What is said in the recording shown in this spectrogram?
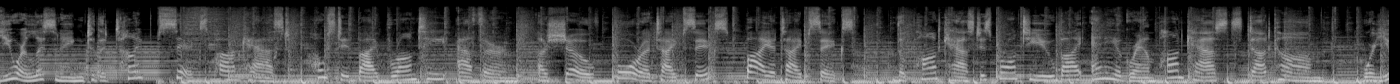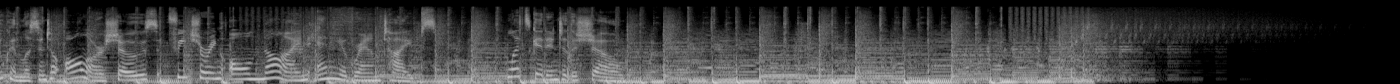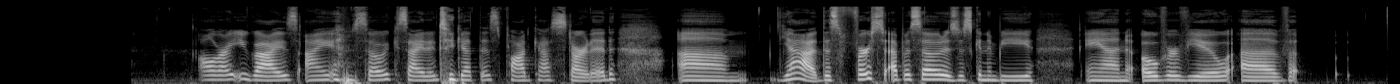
You are listening to the Type 6 podcast, hosted by Bronte Athern, a show for a Type 6 by a Type 6. The podcast is brought to you by EnneagramPodcasts.com, where you can listen to all our shows featuring all nine Enneagram types. Let's get into the show. All right, you guys, I am so excited to get this podcast started. Um, yeah, this first episode is just going to be an overview of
